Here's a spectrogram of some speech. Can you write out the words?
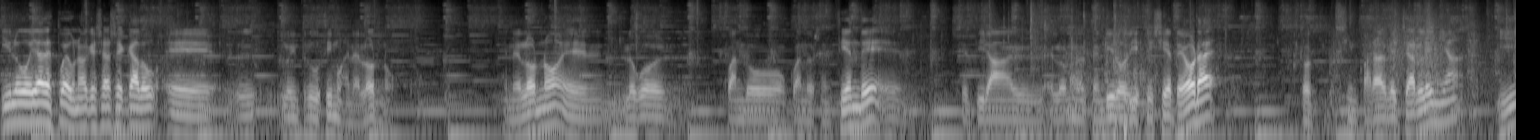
Y luego ya después, una vez que se ha secado, eh, lo introducimos en el horno. En el horno, eh, luego cuando, cuando se enciende, eh, se tira el, horno encendido 17 horas, to- sin parar de echar leña, y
